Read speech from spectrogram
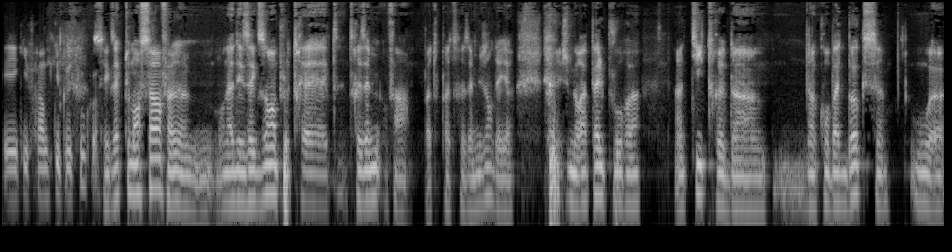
et qui ferait un petit peu tout. C'est exactement ça. Enfin, on a des exemples très, très, enfin, pas, très amusants d'ailleurs. Je me rappelle pour euh, un titre d'un, combat de boxe où euh,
